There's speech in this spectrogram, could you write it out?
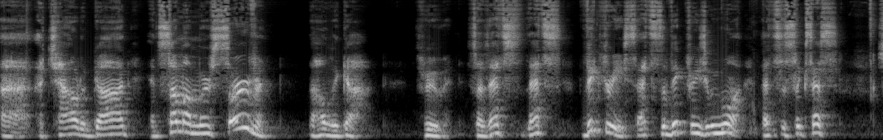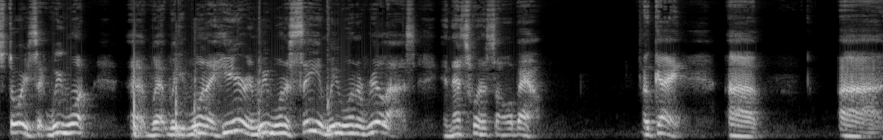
uh, a child of God, and some of them are serving the Holy God through it. So that's that's victories. That's the victories we want. That's the success stories that we want uh, that we want to hear and we want to see and we want to realize. And that's what it's all about. Okay. Uh, uh,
